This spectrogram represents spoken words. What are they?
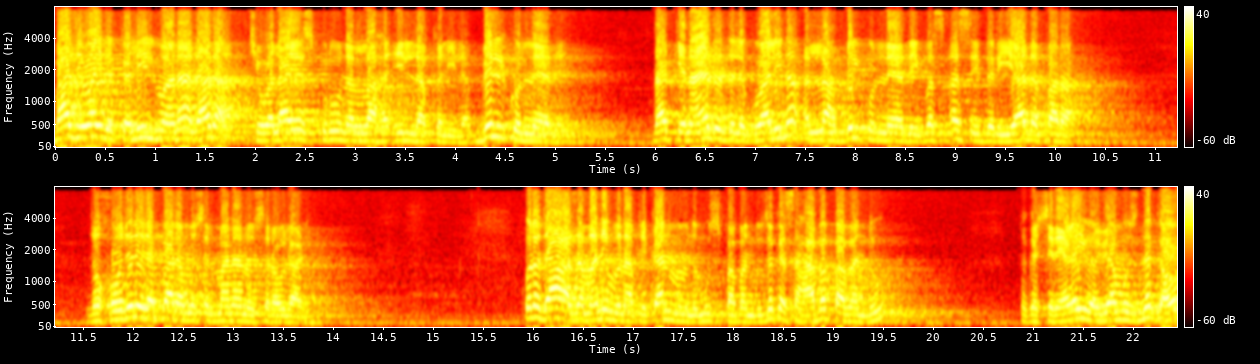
بعضی وای د قلیل معنا دا ده چې ولا یذکرون الله الا قلیلا بالکل نه دی دا کنایه ده د لګوالی نه الله بالکل نه دی بس اس دریا ده پر د خودنه لپاره مسلمانانو سره ولاړ کله دا زمانه منافقان ممنموس پابندو ځکه صحابه پابندو نو که چیرې غي بیا موږ نه کاو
